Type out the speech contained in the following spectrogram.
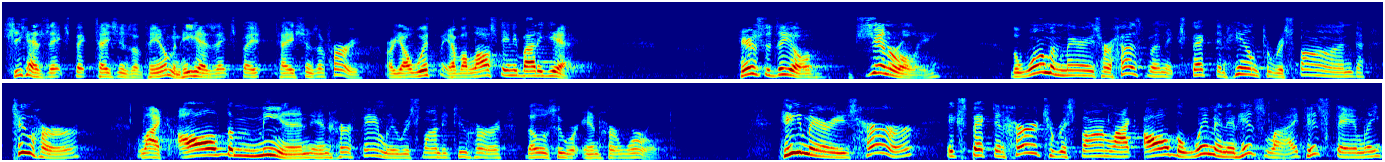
She has expectations of him and he has expectations of her. Are y'all with me? Have I lost anybody yet? Here's the deal. Generally, the woman marries her husband expecting him to respond to her like all the men in her family responded to her, those who were in her world. He marries her expecting her to respond like all the women in his life, his family,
